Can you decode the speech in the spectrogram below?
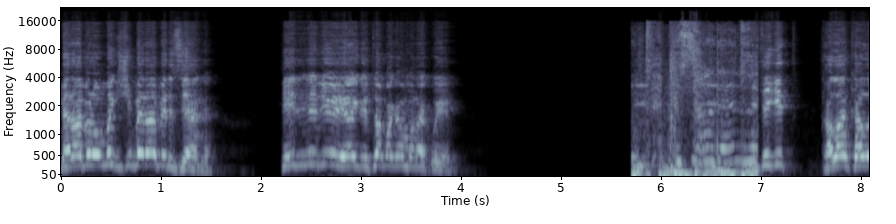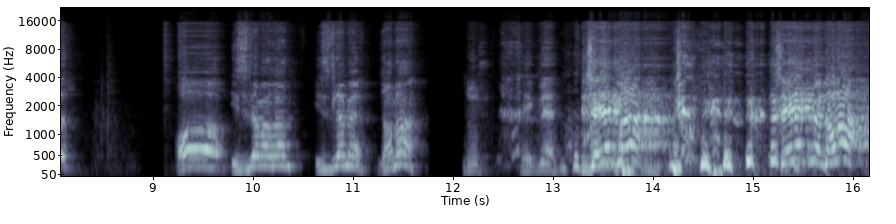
beraber olmak için beraberiz yani. Tehdit ediyor ya. Göte bak amına koyayım. Gite git. Kalan kalır. Aa, İzleme lan. İzleme. Dana. dur. Bekle. Seyretme lan. Seyretme dana.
